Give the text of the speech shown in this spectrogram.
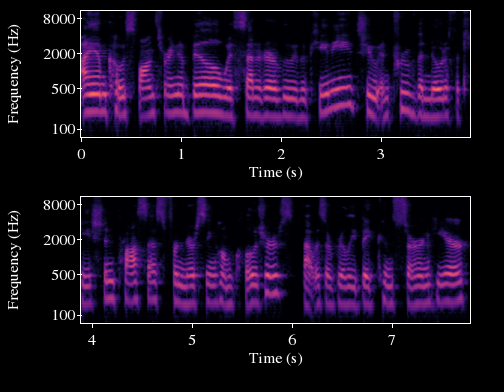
I am co-sponsoring a bill with Senator Louis Luchini to improve the notification process for nursing home closures. That was a really big concern here,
